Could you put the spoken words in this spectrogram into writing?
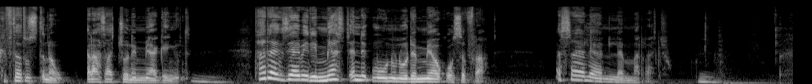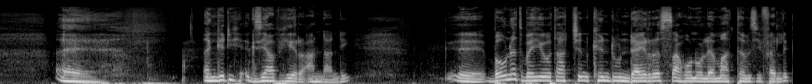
ክፍተት ውስጥ ነው ራሳቸውን የሚያገኙት። ታዲያ እግዚአብሔር የሚያስጨንቅ መሆኑን ወደሚያውቀው ስፍራ እስራኤላውያንን ለመራቸው። እንግዲህ እግዚአብሔር አንዳንዴ በእውነት በሕይወታችን ክንዱ እንዳይረሳ ሆኖ ለማተም ሲፈልግ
